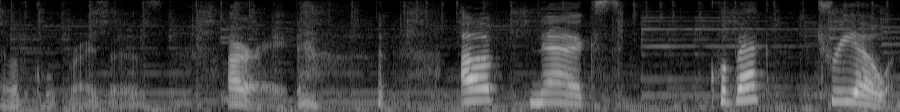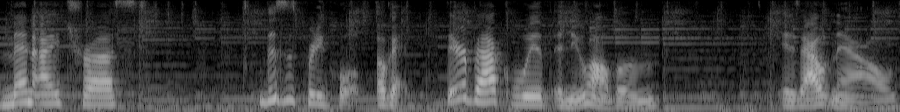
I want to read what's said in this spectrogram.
I love cool prizes. All right. Up next, Quebec Trio, Men I Trust. This is pretty cool. Okay, they're back with a new album. It is out now.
